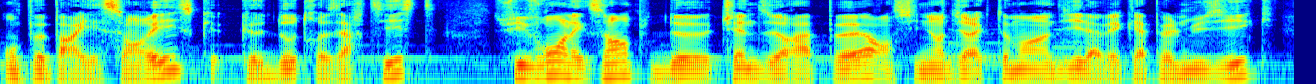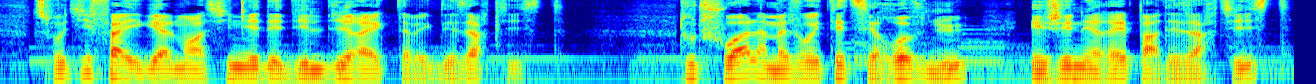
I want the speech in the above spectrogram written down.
On peut parier sans risque que d'autres artistes suivront l'exemple de Chance the Rapper en signant directement un deal avec Apple Music, Spotify également a signé des deals directs avec des artistes. Toutefois, la majorité de ces revenus est générée par des artistes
